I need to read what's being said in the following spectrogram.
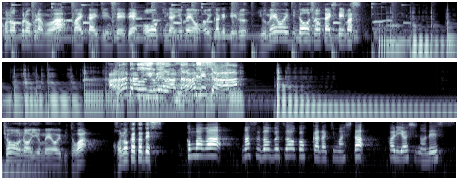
このプログラムは毎回人生で大きな夢を追いかけている夢追い人を紹介していますあなたの夢は何ですか？今日の夢追い人はこの方です。こんばんは。那須動物王国から来ました。堀吉野です。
